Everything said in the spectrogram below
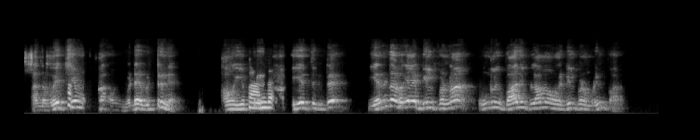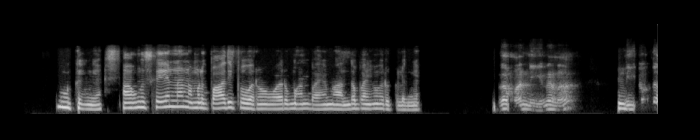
அந்த முயற்சியை விட விட்டுருங்க. அவங்க எப்படி ஏத்துக்கிட்டு எந்த வகையில டீல் பண்ணா உங்களுக்கு பாதிப்பு இல்லாம அவங்களை டீல் பண்ண முடியும்னு பாருங்க. ஓகேங்க. அவங்க செயல்லாம் நம்மளுக்கு பாதிப்பு வரும் வருமான்னு பயமா அந்த பயம் இருக்குல்லங்க. அதாம்மா நீங்க என்னன்னா. நீங்க வந்து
